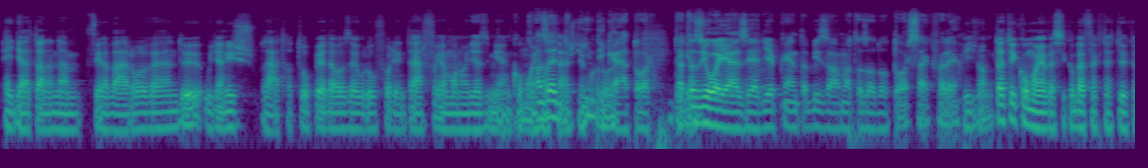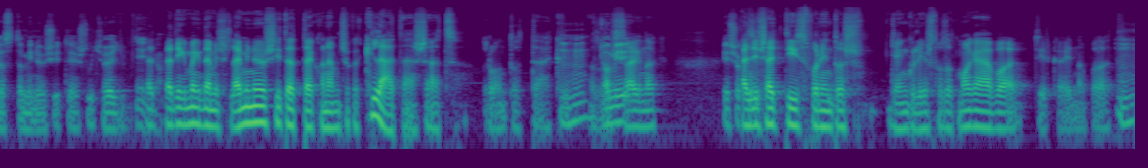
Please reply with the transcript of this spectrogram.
egyáltalán nem félváról veendő, ugyanis látható például az euróforint árfolyamon, hogy ez milyen komoly az hatást egy gyakorol. indikátor. Tehát az jól jelzi egyébként a bizalmat az adott ország felé. Így van. Tehát, hogy komolyan veszik a befektetők azt a minősítést, úgyhogy Így van. Pedig meg nem is leminősítettek, hanem csak a kilátását rontották Mhm. az Ami- országnak. és Ez is egy 10 forintos gyengülést hozott magával cirka egy nap alatt. Uh-huh.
